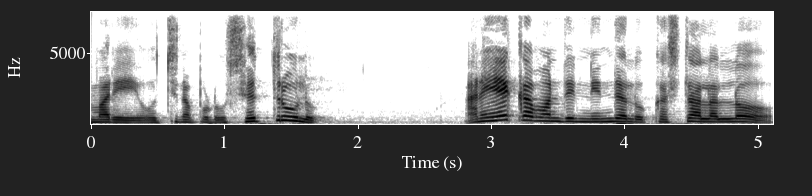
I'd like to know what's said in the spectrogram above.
మరి వచ్చినప్పుడు శత్రువులు. అనేక మంది నిందలు కష్టాలలో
